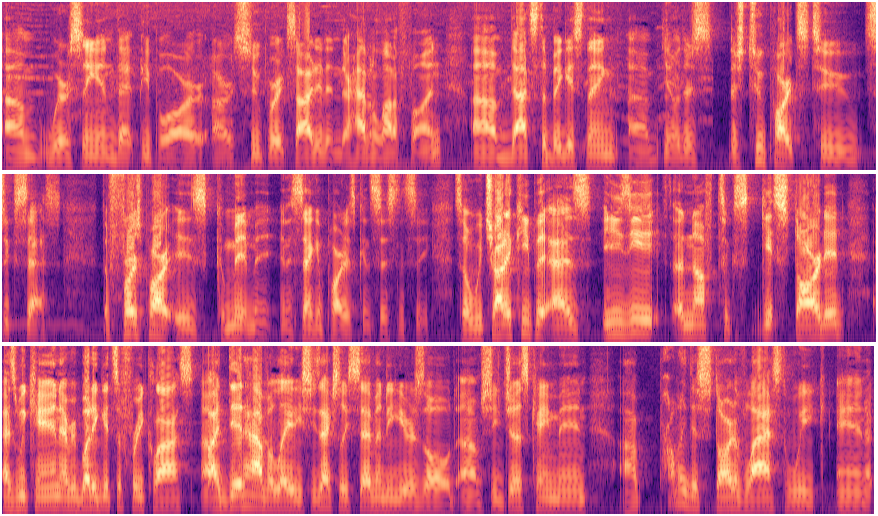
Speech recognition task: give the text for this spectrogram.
Um, we're seeing that people are, are super excited and they're having a lot of fun. Um, that's the biggest thing. Um, you know, there's there's two parts to success. The first part is commitment, and the second part is consistency. So we try to keep it as easy enough to get started as we can. Everybody gets a free class. I did have a lady, she's actually 70 years old. Um, she just came in uh, probably the start of last week, and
